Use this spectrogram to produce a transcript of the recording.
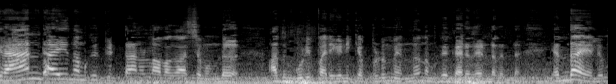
ഗ്രാൻഡായി നമുക്ക് കിട്ടാനുള്ള അവകാശമുണ്ട്. അതും കൂടി പരിഗണിക്കപ്പെടും എന്ന് നമുക്ക് കരുതേണ്ടതുണ്ട്. എന്തായാലും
